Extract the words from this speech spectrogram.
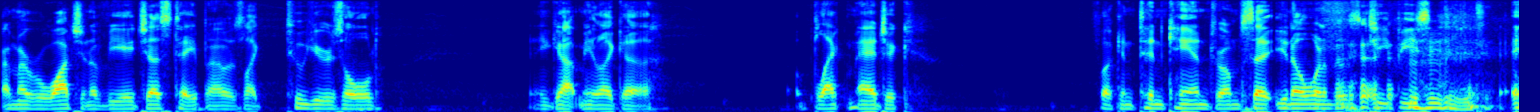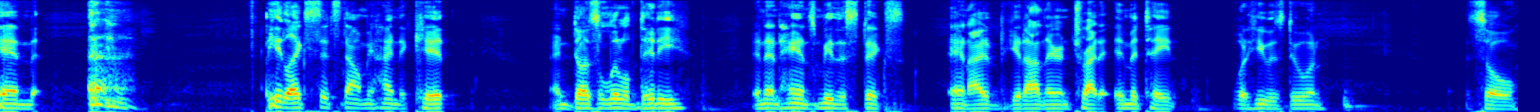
I remember watching a VHS tape. I was like two years old, and he got me like a, a Black Magic, fucking tin can drum set. You know, one of those cheapies, and he like sits down behind the kit and does a little ditty, and then hands me the sticks, and I'd get on there and try to imitate what he was doing. So,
